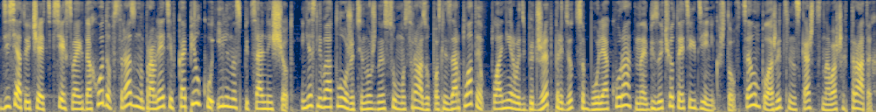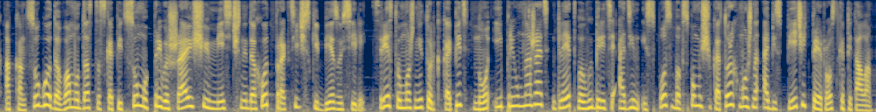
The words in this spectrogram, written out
Десятую часть всех своих доходов сразу направляйте в копилку или на специальный счет. Если вы отложите нужную сумму сразу после зарплаты, планировать бюджет придется более аккуратно, без учета этих денег, что в целом положительно скажется на ваших тратах. А к концу года вам удастся скопить сумму, превышающую месячный доход практически без усилий. Средства можно не только копить, но и приумножать. Для этого выберите один из способов, с помощью которых можно обеспечить прирост капитала.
